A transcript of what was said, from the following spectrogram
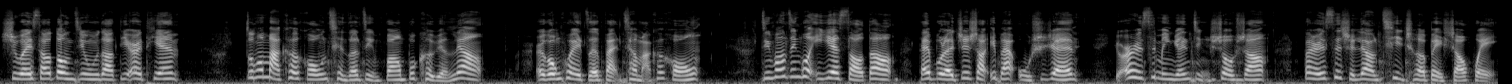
示威骚动进入到第二天。总统马克宏谴责警方不可原谅，而工会则反呛马克宏。警方经过一夜扫荡，逮捕了至少一百五十人，有二十四名员警受伤，大约四十辆汽车被烧毁。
